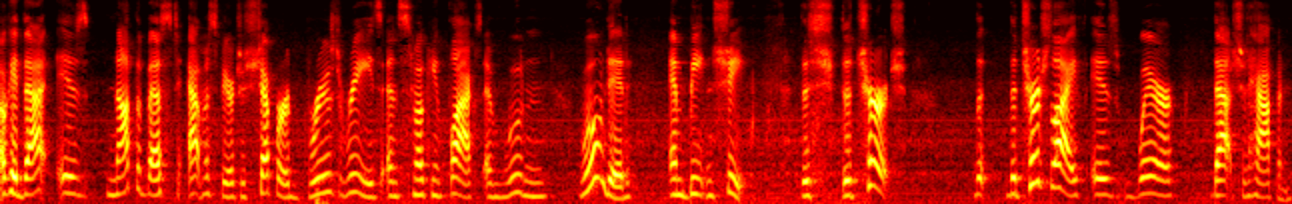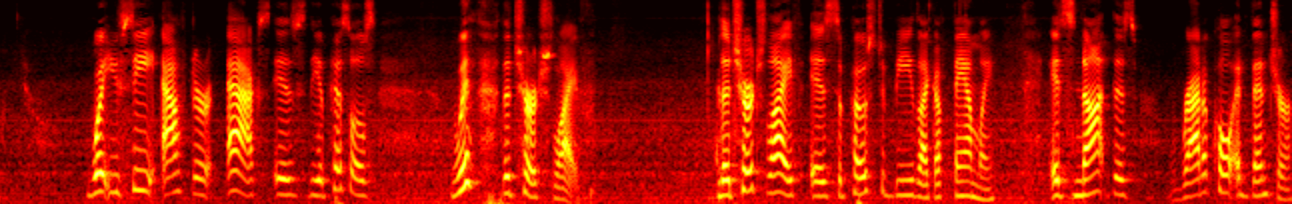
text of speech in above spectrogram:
Okay, that is not the best atmosphere to shepherd bruised reeds and smoking flax and wounded, wounded and beaten sheep. The, sh- the church, the, the church life is where that should happen. What you see after Acts is the epistles with the church life. The church life is supposed to be like a family. It's not this radical adventure.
